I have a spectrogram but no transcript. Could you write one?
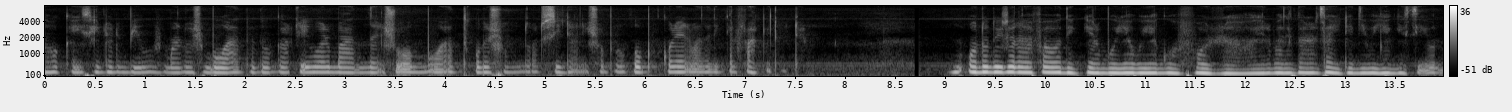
ধকাই সাইডের ভিউ মানুষ বোয়াত দোকা কেউ আর বাদ নাই, সব বোয়াত, কত সুন্দর সিনারি সব উপভোগ করে মাঝে দিকের ফাঁকি দুইটা অন্য দুইজন আফা ওদিকের বইয়া বইয়া গফররা, এর মাঝে তার সাইডে দিয়ে বইয়া গেছি, অন্য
